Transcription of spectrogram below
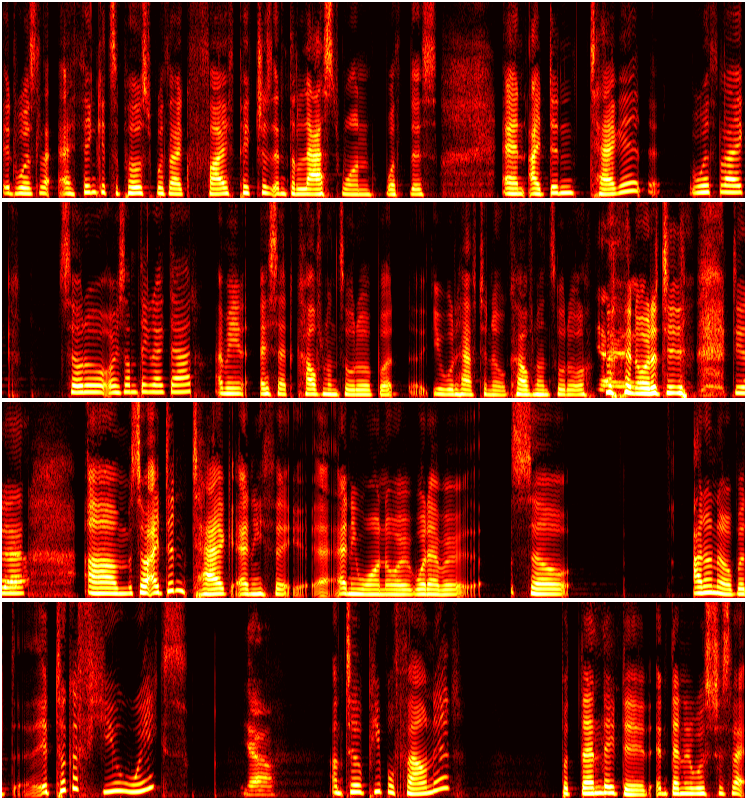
it was like I think it's a post with like five pictures, and the last one was this, and I didn't tag it with like Sodo or something like that. I mean, I said Kaufland Sodo, but uh, you would have to know Kaufland Sodo Yeah, yeah, in order to do that. Um, so I didn't tag anything, anyone or whatever. So I don't know, but it took a few weeks Yeah. until people found it. But then they did, and then it was just like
